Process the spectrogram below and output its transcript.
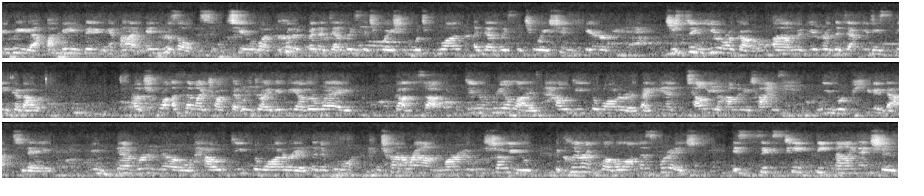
really amazing uh, end result to what could have been a deadly situation, which was a deadly situation here just a year ago. Um, if you heard the deputy speak about a, tr- a semi truck that was driving the other way, got stuck, didn't realize how deep the water is. I can't tell you how many times we repeated that today. You never know how deep the water is, and if we can turn around, Mario will show you the clearance level on this bridge is 16 feet 9 inches.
